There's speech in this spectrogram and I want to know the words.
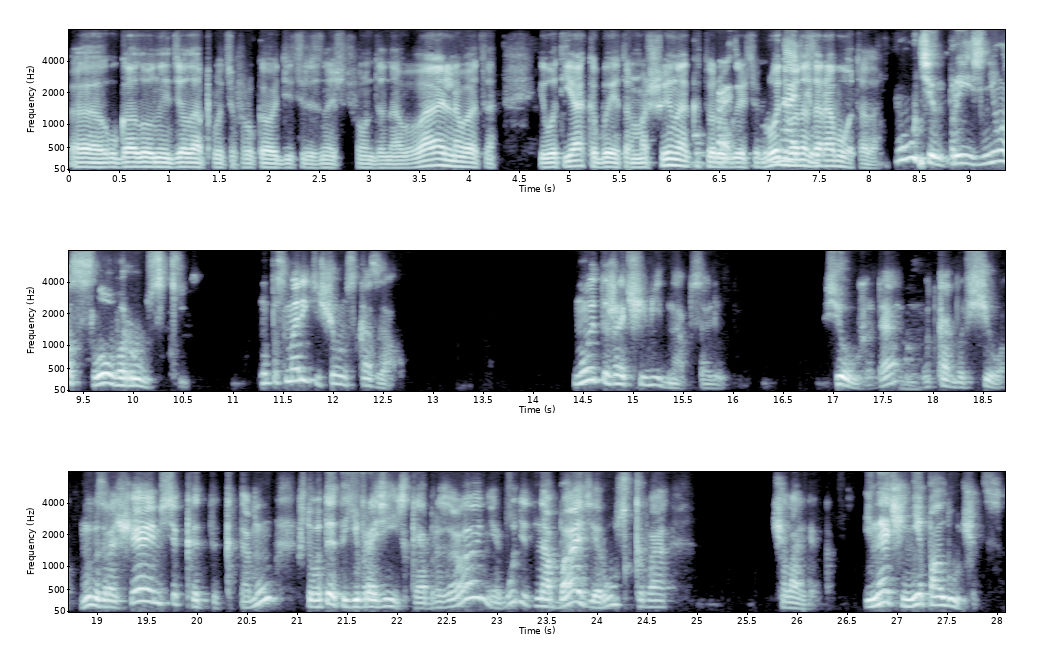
э, уголовные дела против руководителя, значит, фонда Навального. Это, и вот якобы эта машина, которую, ну, говорите, вроде бы она заработала. Путин произнес слово «русский». Ну, посмотрите, что он сказал. Ну, это же очевидно абсолютно все уже, да, вот как бы все. Мы возвращаемся к, к тому, что вот это евразийское образование будет на базе русского человека. Иначе не получится.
